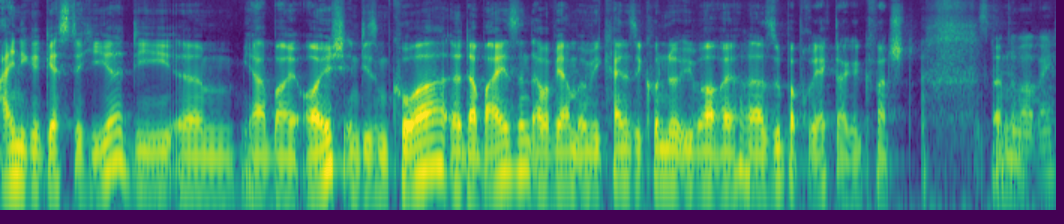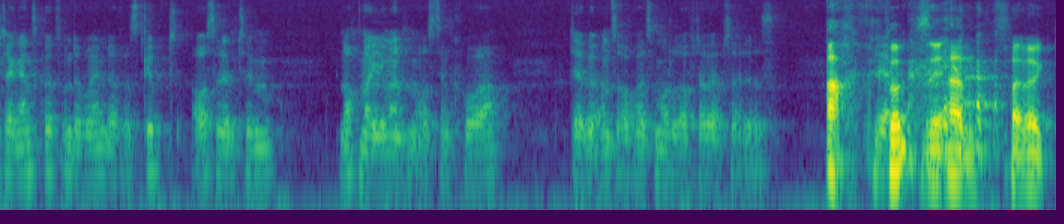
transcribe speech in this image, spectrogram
einige Gäste hier, die ähm, ja bei euch in diesem Chor äh, dabei sind, aber wir haben irgendwie keine Sekunde über euer super Projekt da gequatscht. Es gibt Dann, aber, wenn ich da ganz kurz unterbrechen darf, es gibt außer dem Tim nochmal jemanden aus dem Chor, der bei uns auch als Model auf der Webseite ist. Ach, ja. guck, seh an. Verrückt.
